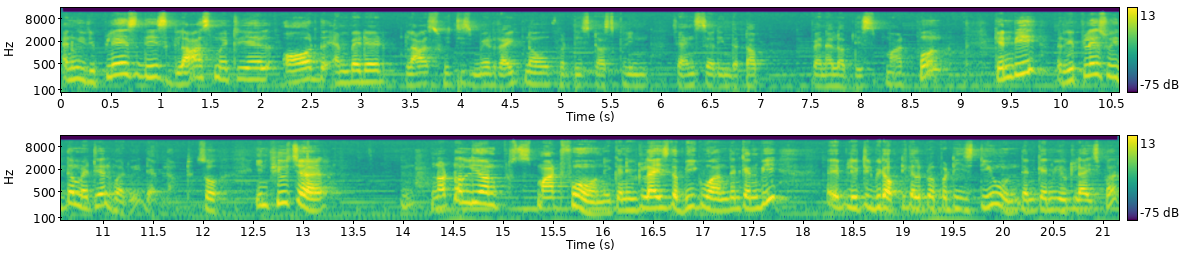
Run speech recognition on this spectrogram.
and we replace this glass material or the embedded glass which is made right now for this touchscreen sensor in the top panel of this smartphone can be replaced with the material what we developed. So in future not only on smartphone you can utilize the big one then can be a little bit optical properties tuned then can be utilized for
